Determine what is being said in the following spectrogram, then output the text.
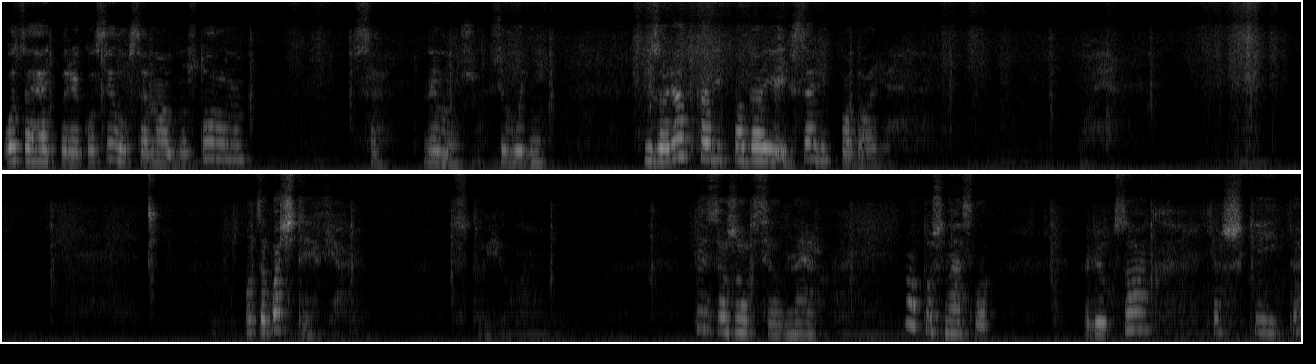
оце геть перекосило все на одну сторону. Все, не можу. Сьогодні і зарядка відпадає, і все відпадає. Ой. Оце бачите, як я стою. Десь зажався в нерв. Ну, то ж несла рюкзак тяжкий, так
